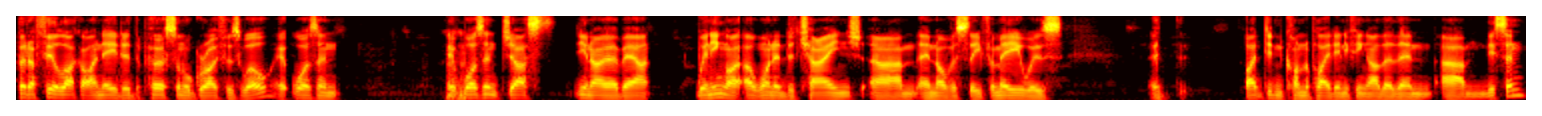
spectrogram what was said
but I feel like I needed the personal growth as well. It wasn't. Mm-hmm. It wasn't just you know about winning. I, I wanted to change, um, and obviously for me it was. It, I didn't contemplate anything other than um, Nissan.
